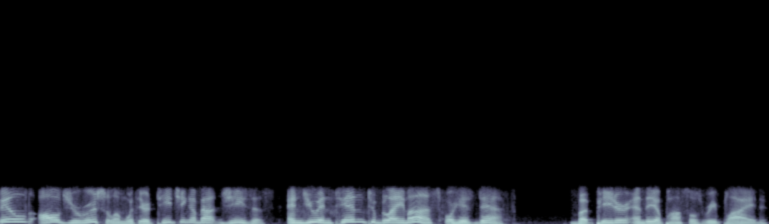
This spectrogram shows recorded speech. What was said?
filled all Jerusalem with your teaching about Jesus, and you intend to blame us for his death. But Peter and the apostles replied,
